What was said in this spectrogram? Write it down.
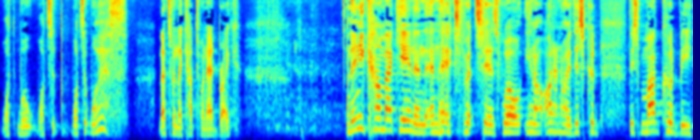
what, well, what's, it, what's it worth? That's when they cut to an ad break. And then you come back in and, and the expert says, well, you know, I don't know, this could, this mug could be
